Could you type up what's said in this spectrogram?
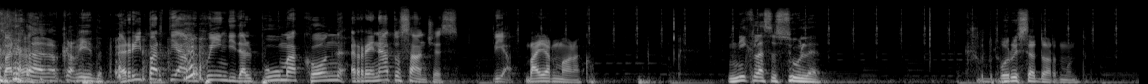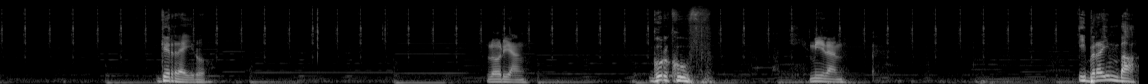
Par- Eh, ho capito. Ripartiamo quindi dal Puma con Renato Sanchez. Via. Bayern Monaco. Niklas Sule. Borussia Dortmund. Guerreiro. Lorient. Gurkuf. Milan. Ibrahim Ba.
